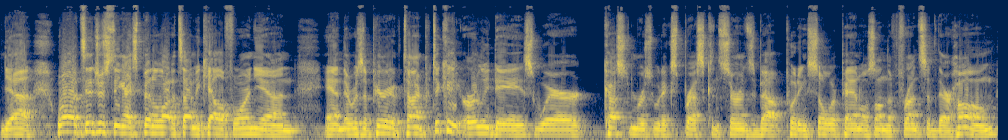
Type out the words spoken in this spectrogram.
Yeah, well, it's interesting. I spent a lot of time in California, and and there was a period of time, particularly early days, where customers would express concerns about putting solar panels on the fronts of their home,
